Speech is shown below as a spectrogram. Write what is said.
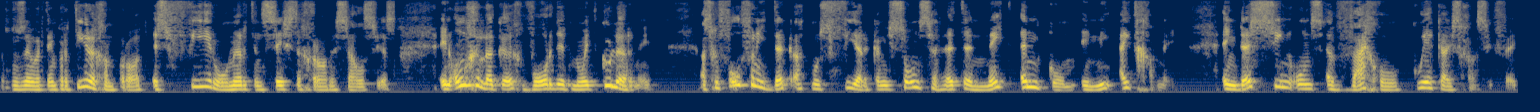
as ons nou oor temperature gaan praat, is 460 grade Celsius. En ongelukkig word dit nooit koeler nie. As gevolg van die dik atmosfeer kan die son se hitte net inkom en nie uitgaan nie. En dus sien ons 'n weghol kweekhuisgas effek.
